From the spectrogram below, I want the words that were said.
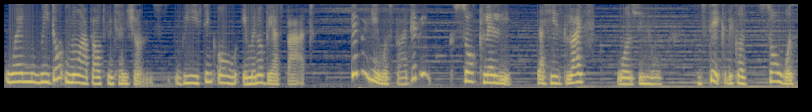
when we don't know about intentions, we think, oh, it may not be as bad. David knew it was bad. David saw clearly that his life was, you know, mistake because Saul was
